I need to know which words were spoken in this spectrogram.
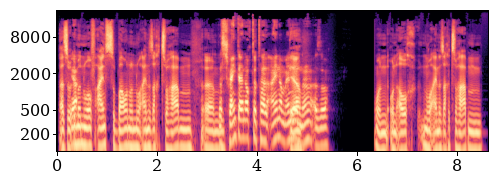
Also ja. immer nur auf eins zu bauen und nur eine Sache zu haben. Ähm, das schränkt einen auch total ein am Ende, ja. ne? Also. Und, und auch nur eine Sache zu haben,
